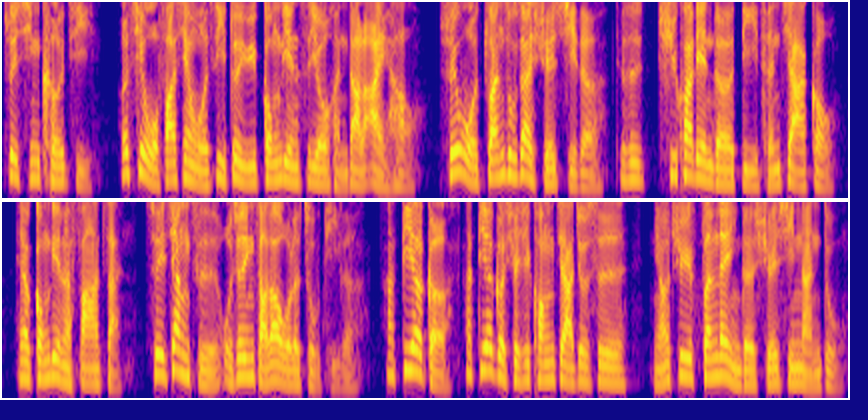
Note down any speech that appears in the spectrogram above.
最新科技，而且我发现我自己对于公链是有很大的爱好，所以我专注在学习的就是区块链的底层架构，还有公链的发展。所以这样子，我就已经找到我的主题了。那第二个，那第二个学习框架就是你要去分类你的学习难度，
